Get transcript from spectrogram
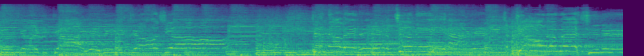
너의 숨결기가에 느껴져. 그날에는 어쩌는 향해 작별을 외치네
